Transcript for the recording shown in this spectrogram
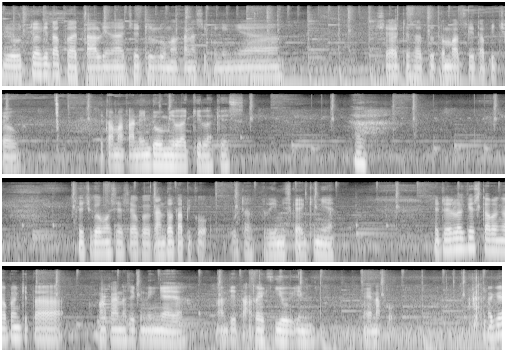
Ya udah kita batalin aja dulu makan nasi kuningnya. Saya ada satu tempat sih tapi jauh. Kita makan indomie lagi lah guys. Hah. saya juga mau siap-siap ke kantor tapi kok udah gerimis kayak gini ya. Jadi lagi guys. Kapan-kapan kita makan nasi kuningnya ya. Nanti tak reviewin enak kok. Oke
